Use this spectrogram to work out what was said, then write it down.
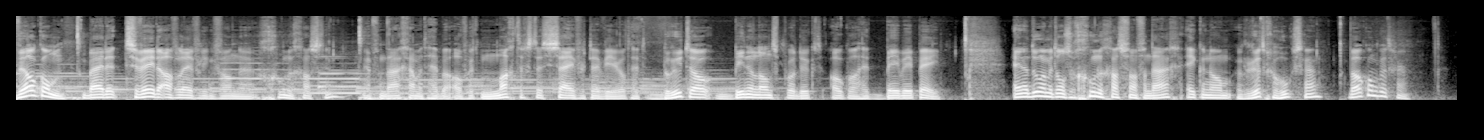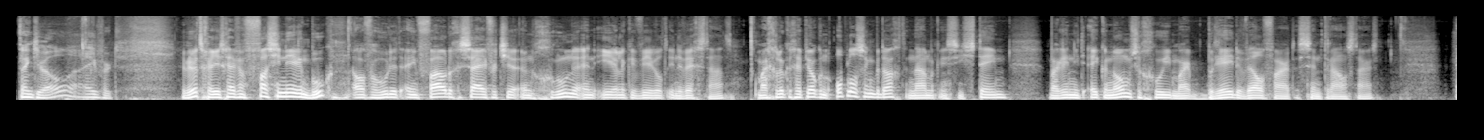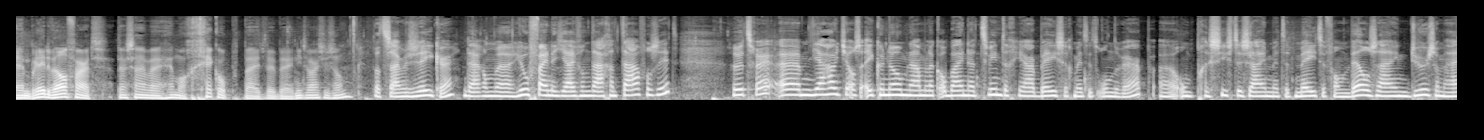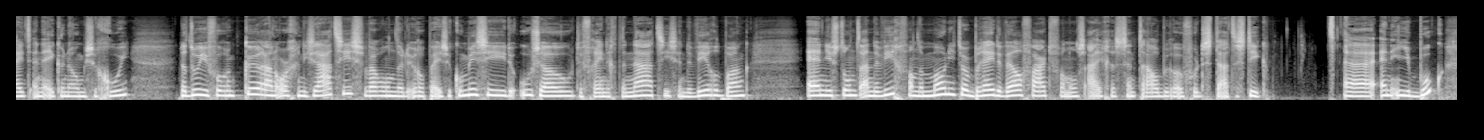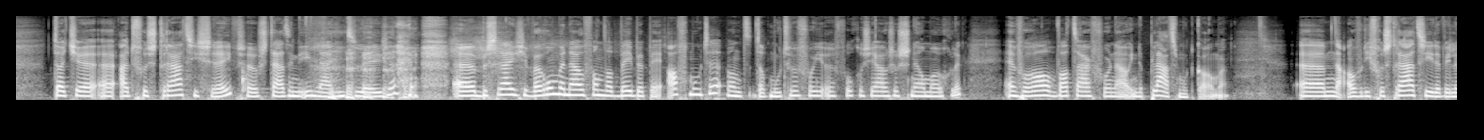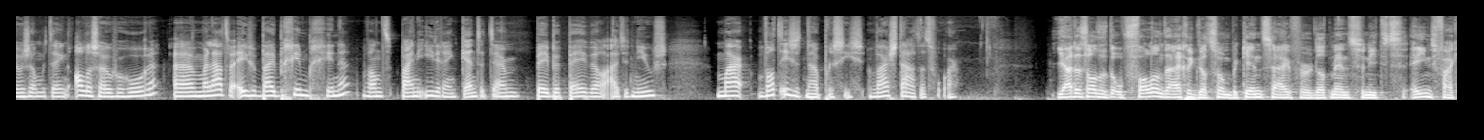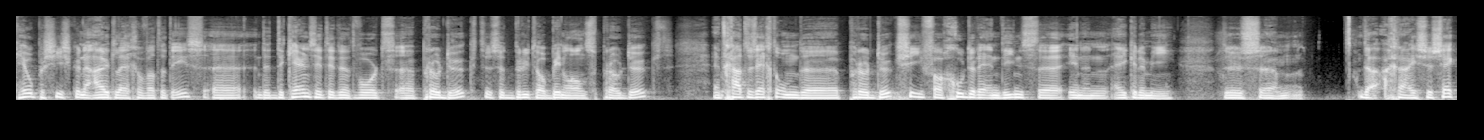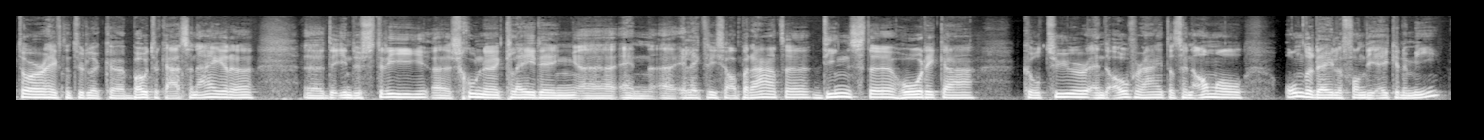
Welkom bij de tweede aflevering van uh, Groene Gasten. En vandaag gaan we het hebben over het machtigste cijfer ter wereld, het bruto binnenlands product, ook wel het BBP. En dat doen we met onze groene gast van vandaag, econoom Rutger Hoekstra. Welkom Rutger. Dankjewel, Evert. Rutger, je schreef een fascinerend boek over hoe dit eenvoudige cijfertje een groene en eerlijke wereld in de weg staat. Maar gelukkig heb je ook een oplossing bedacht, namelijk een systeem waarin niet economische groei, maar brede welvaart centraal staat. En brede welvaart, daar zijn wij helemaal gek op bij het WB, niet waar Suzanne? Dat zijn we zeker. Daarom uh, heel fijn dat jij vandaag aan tafel zit. Rutger, um, jij houdt je als econoom namelijk al bijna twintig jaar bezig met dit onderwerp. Uh, om precies te zijn met het meten van welzijn, duurzaamheid en economische groei. Dat doe je voor een keur aan organisaties, waaronder de Europese Commissie, de OESO, e de Verenigde Naties en de Wereldbank. En je stond aan de wieg van de monitor brede welvaart van ons eigen Centraal Bureau voor de Statistiek. Uh, en in je boek dat je uh, uit frustratie schreef, zo staat in de inleiding te lezen. uh, beschrijf je waarom we nou van dat BBP af moeten, want dat moeten we voor je, volgens jou zo snel mogelijk. En vooral wat daarvoor nou in de plaats moet komen. Um, nou, over die frustratie, daar willen we zo meteen alles over horen. Uh, maar laten we even bij het begin beginnen, want bijna iedereen kent de term BBP wel uit het nieuws. Maar wat is het nou precies? Waar staat het voor? Ja, dat is altijd opvallend eigenlijk dat zo'n bekend cijfer dat mensen niet eens vaak heel precies kunnen uitleggen wat het is. Uh, de, de, kern zit in het woord uh, product, dus het bruto binnenlands product. En het gaat dus echt om de productie van goederen en diensten in een economie. Dus um, de agrarische sector heeft natuurlijk uh, boterkaas en eieren. De industrie, schoenen, kleding en elektrische apparaten, diensten, horeca cultuur en de overheid, dat zijn allemaal onderdelen van die economie.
